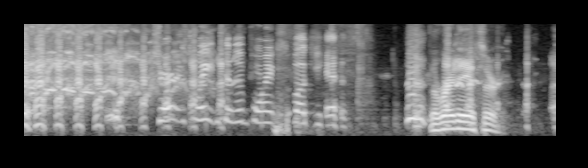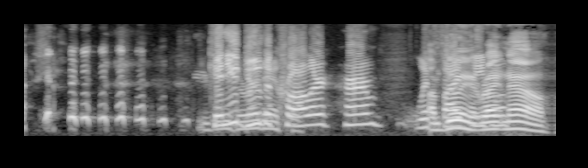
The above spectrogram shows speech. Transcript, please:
Short and sweet and to the point. Fuck yes. The right answer. Can gave you the do right the answer. crawler, Herm? With I'm five doing it right now.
